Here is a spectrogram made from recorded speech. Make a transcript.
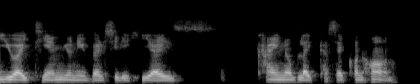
uitm university here is kind of like a second home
